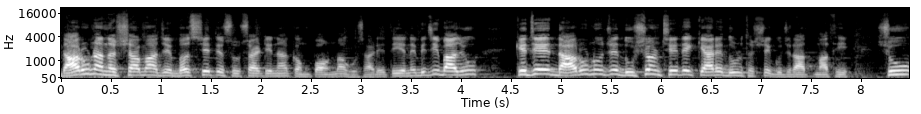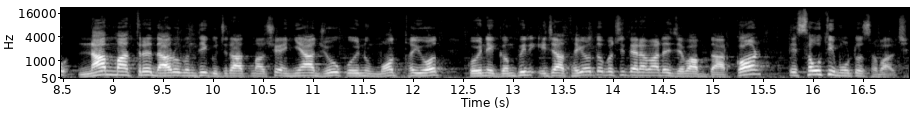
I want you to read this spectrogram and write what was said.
દારૂના નશામાં જે બસ છે તે સોસાયટીના કમ્પાઉન્ડમાં ઘુસાડી હતી. અને બીજી બાજુ કે જે દારૂનું જે દૂષણ છે તે ક્યારે દૂર થશે ગુજરાતમાંથી? શું નામ માત્ર દારૂબંધી ગુજરાતમાં છે? અહીંયા જો કોઈનું મોત થયું હોત, કોઈને ગંભીર ઈજા થઈ હોત, તો પછી તેના માટે જવાબદાર કોણ? તે સૌથી મોટો સવાલ છે.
